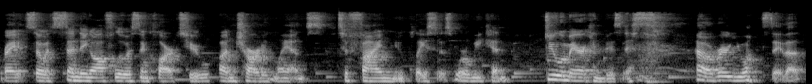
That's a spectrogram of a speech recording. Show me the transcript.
right? So it's sending off Lewis and Clark to uncharted lands to find new places where we can do American business, however you want to say that.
